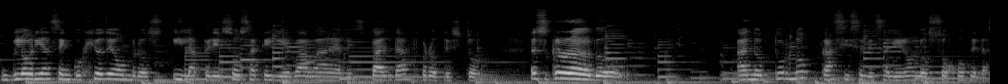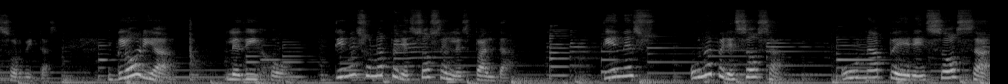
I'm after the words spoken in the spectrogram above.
Gloria se encogió de hombros y la perezosa que llevaba a la espalda protestó. Scrabble. A Nocturno casi se le salieron los ojos de las órbitas. Gloria, le dijo, tienes una perezosa en la espalda. Tienes una perezosa una perezosa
